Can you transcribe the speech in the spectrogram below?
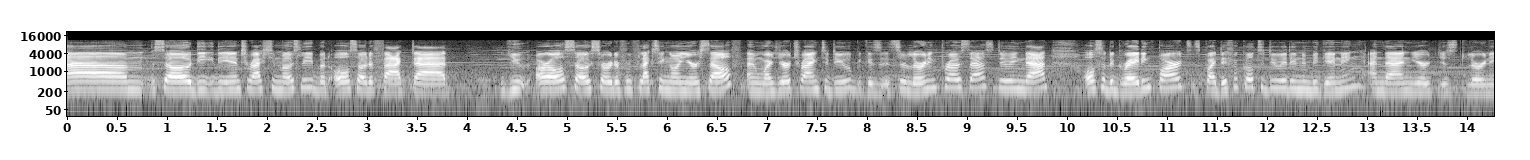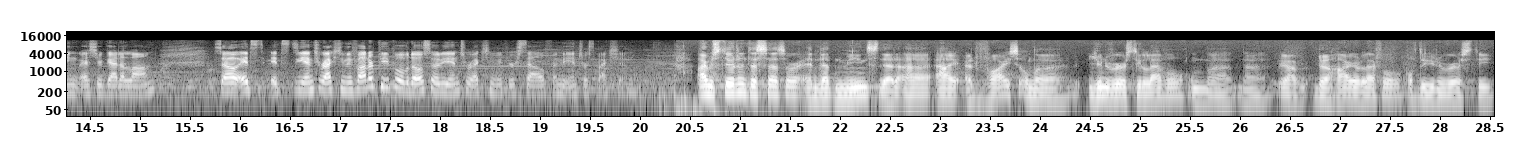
Um, so the, the interaction mostly, but also the fact that you are also sort of reflecting on yourself and what you're trying to do because it's a learning process doing that. Also the grading part, it's quite difficult to do it in the beginning and then you're just learning as you get along. So it's, it's the interaction with other people but also the interaction with yourself and the introspection. I'm a student assessor and that means that uh, I advise on the university level, on the, the, yeah, the higher level of the university,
